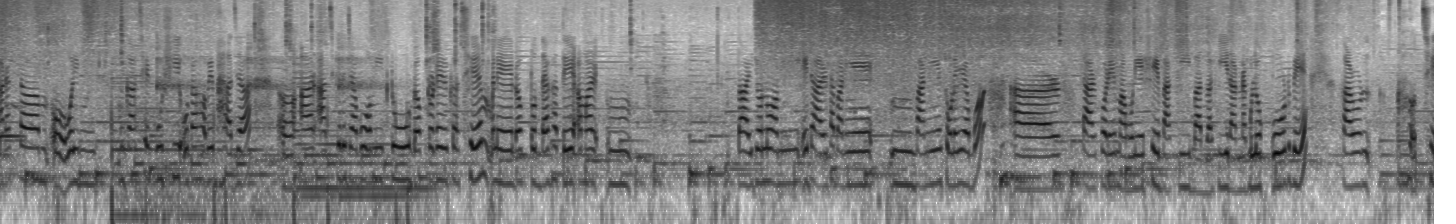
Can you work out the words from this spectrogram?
আর একটা ওই গাছের কুশি, ওটা হবে ভাজা। আর আজকের যাব আমি একটু ডক্টরের কাছে মানে ডক্টর দেখাতে। আমার তাই জন্য আমি এই ডালটা বানিয়ে বানিয়ে চলে যাব। আর তারপরে মামনি এসে বাকি বাদ বাকি রান্নাগুলো করবে। কারণ হচ্ছে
